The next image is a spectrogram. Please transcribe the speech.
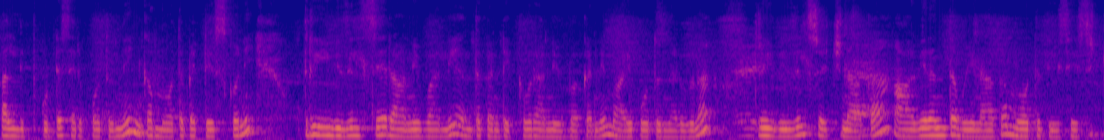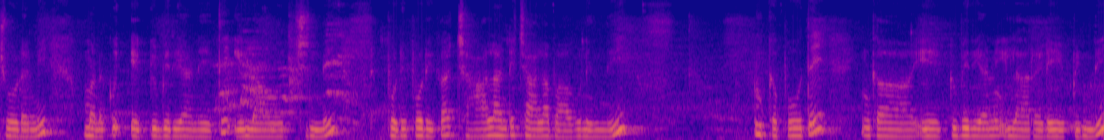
కళ్ళు తిప్పుకుంటే సరిపోతుంది. ఇంకా మూత పెట్టేసుకొని త్రీ విజిల్సే రానివ్వాలి అంతకంటే ఎక్కువ రానివ్వకండి మాడిపోతుంది అడుగున. త్రీ విజిల్స్ వచ్చినాక ఆవిరంతా పోయినాక మూత తీసేసి చూడండి మనకు ఎగ్ బిర్యానీ అయితే ఇలా వచ్చింది. పొడి పొడిగా చాలా అంటే చాలా బాగుంది ఇంకపోతే ఇంకా ఎగ్ బిర్యానీ ఇలా రెడీ అయిపోయింది.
